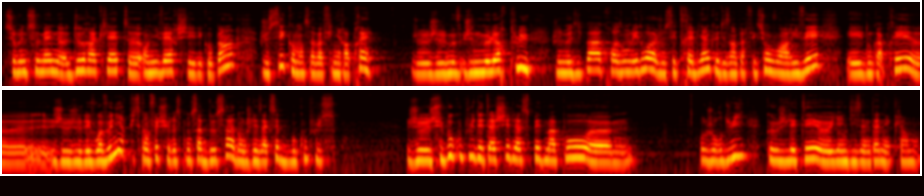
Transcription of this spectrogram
sur une semaine deux raclettes en hiver chez les copains, je sais comment ça va finir après. Je, ne me leurre plus. Je ne me dis pas croisons les doigts. Je sais très bien que des imperfections vont arriver. Et donc après, euh, je, les vois venir, puisqu'en fait, je suis responsable de ça. Donc je les accepte beaucoup plus. Je, suis beaucoup plus détachée de l'aspect de ma peau euh, aujourd'hui que je l'étais euh, il y a une dizaine d'années, clairement.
